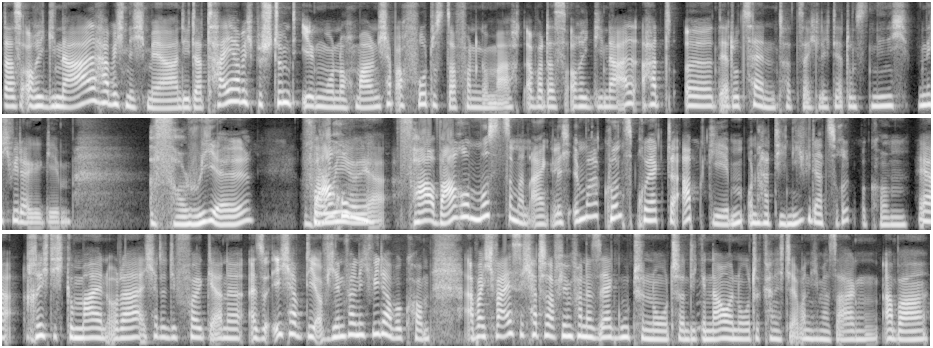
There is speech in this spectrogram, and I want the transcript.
das Original habe ich nicht mehr. Die Datei habe ich bestimmt irgendwo noch mal. Und ich habe auch Fotos davon gemacht. Aber das Original hat äh, der Dozent tatsächlich. Der hat uns nicht, nicht wiedergegeben. For real? Warum, real, fa- warum musste man eigentlich immer Kunstprojekte abgeben und hat die nie wieder zurückbekommen? Ja, richtig gemein, oder? Ich hätte die voll gerne. Also ich habe die auf jeden Fall nicht wiederbekommen. Aber ich weiß, ich hatte auf jeden Fall eine sehr gute Note. Die genaue Note kann ich dir aber nicht mehr sagen. Aber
